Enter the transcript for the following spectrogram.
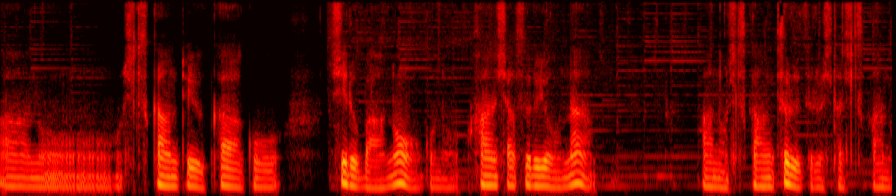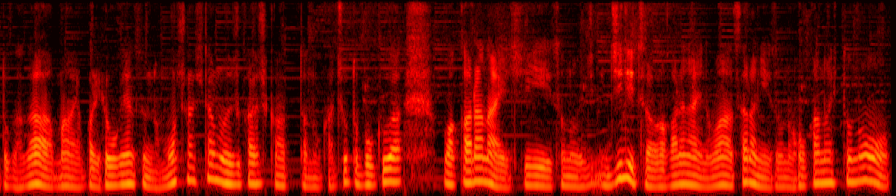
あの、質感というか、こう、シルバーの、この反射するような、あの質感、ツルツルした質感とかが、まあやっぱり表現するのもしかしたら難しかったのか、ちょっと僕はわからないし、その事実はわからないのは、さらにその他の人の、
